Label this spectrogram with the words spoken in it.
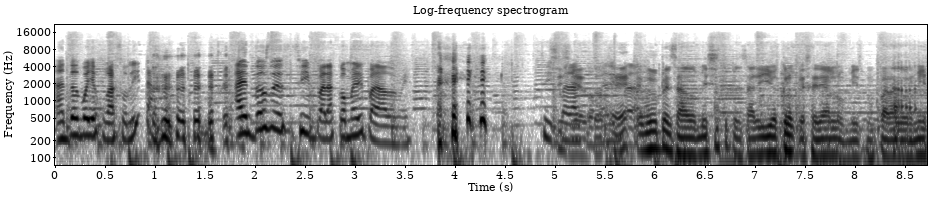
Ah, entonces voy a jugar solita. Ah, entonces sí, para comer y para dormir. Sí, Sí, para cierto. comer y Eh, para muy pensado, me hiciste pensar y yo creo que sería lo mismo para dormir.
